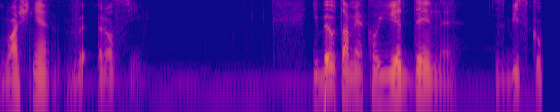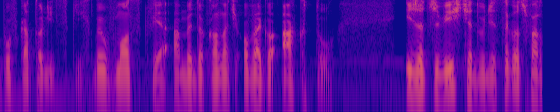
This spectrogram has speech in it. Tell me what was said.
właśnie w Rosji. I był tam jako jedyny z biskupów katolickich. Był w Moskwie, aby dokonać owego aktu. I rzeczywiście 24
